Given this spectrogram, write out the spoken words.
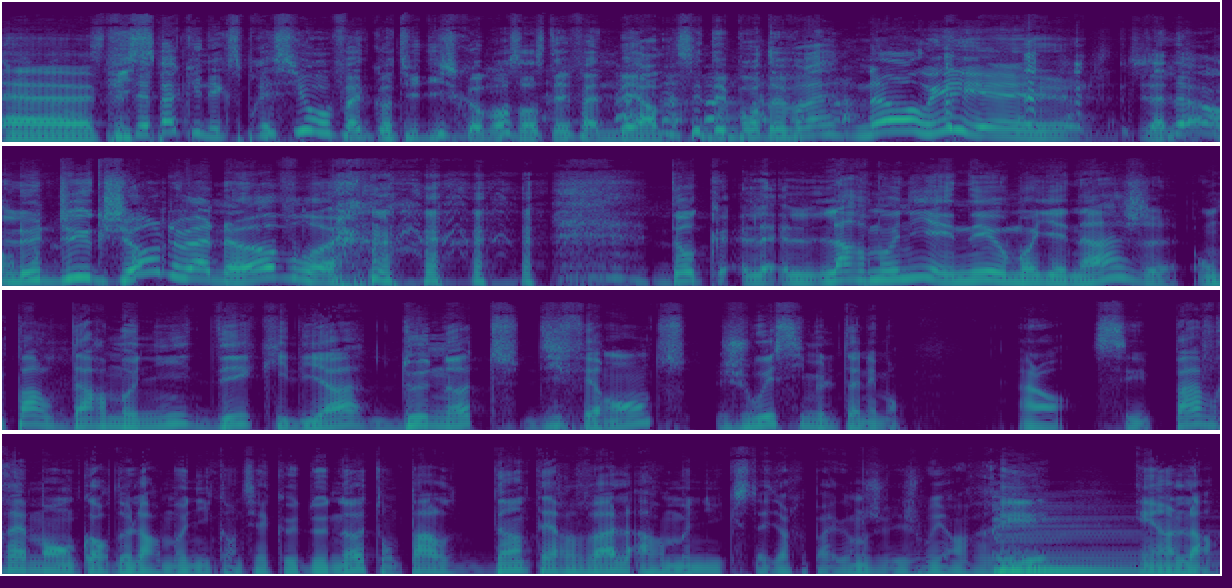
Euh, puis c'est pas qu'une expression en fait quand tu dis je commence en Stéphane Bern, c'était pour de vrai. Non oui, euh, j'adore. Le duc Jean de Hanovre. donc l'harmonie est née au Moyen Âge. On parle d'harmonie dès qu'il y a deux notes différentes jouées simultanément. Alors, c'est pas vraiment encore de l'harmonie quand il y a que deux notes, on parle d'intervalle harmonique, c'est-à-dire que par exemple, je vais jouer un ré et un la.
